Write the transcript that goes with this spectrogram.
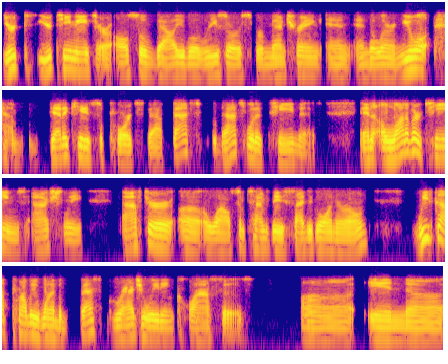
Your, your teammates are also valuable resource for mentoring and, and to learn. You will have dedicated support staff. That's, that's what a team is. And a lot of our teams actually, after uh, a while, sometimes they decide to go on their own we've got probably one of the best graduating classes uh, in uh,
